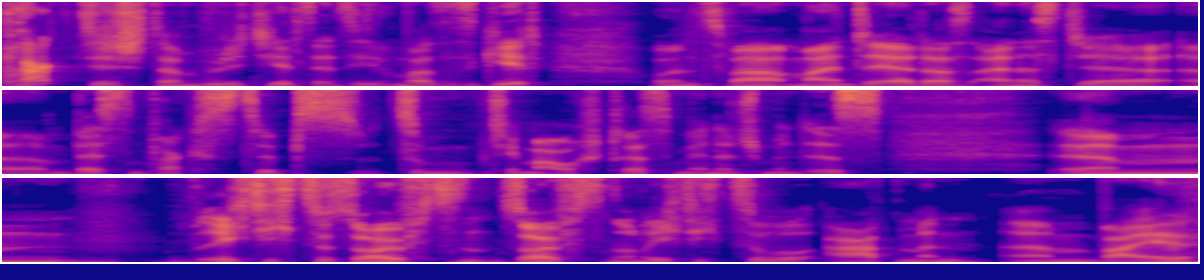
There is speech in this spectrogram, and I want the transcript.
Praktisch, dann würde ich dir jetzt erzählen, um was es geht. Und zwar meinte er, dass eines der äh, besten Praxistipps zum Thema auch Stressmanagement ist, ähm, richtig zu seufzen, seufzen und richtig zu atmen, ähm, weil,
